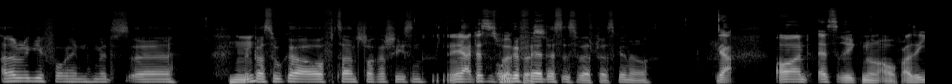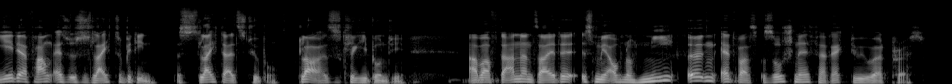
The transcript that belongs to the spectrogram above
Analogie vorhin mit, äh, mit Hm? Bazooka auf Zahnstocher schießen? Ja, das ist Ungefähr, WordPress. das ist WordPress, genau. Und es regt nur auf. Also jede Erfahrung, also es ist leicht zu bedienen. Es ist leichter als Typo. Klar, es ist clicky bunty. Aber auf der anderen Seite ist mir auch noch nie irgendetwas so schnell verreckt wie WordPress.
